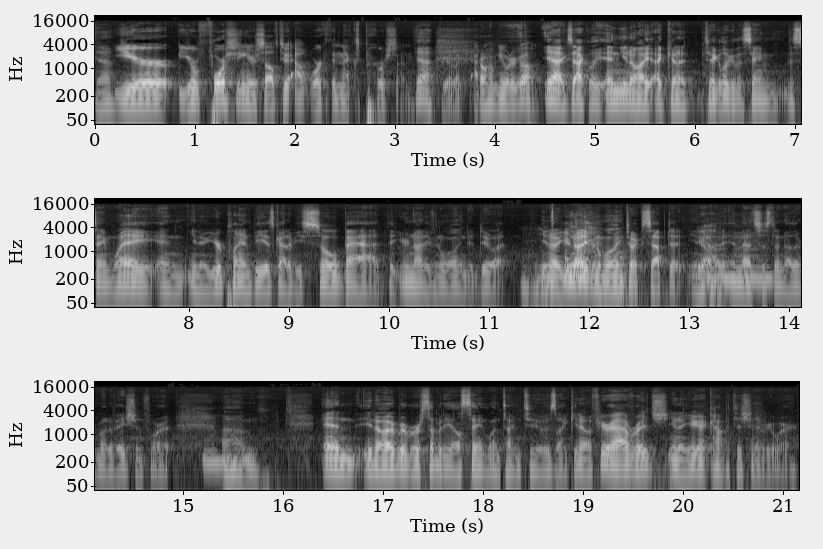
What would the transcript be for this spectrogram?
Yeah. you're you're forcing yourself to outwork the next person. Yeah. you're like, I don't have anywhere to go. Yeah, exactly. And you know, I, I kind of take a look at the same the same way. And you know, your plan B has got to be so bad that you're not even willing to do it. Mm-hmm. You know, you're not even willing to accept it. You know, Yeah. and that's just mm-hmm. another motivation for it. Mm-hmm. Um, and you know, I remember somebody else saying one time too is like, you know, if you're average, you know, you got competition everywhere.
